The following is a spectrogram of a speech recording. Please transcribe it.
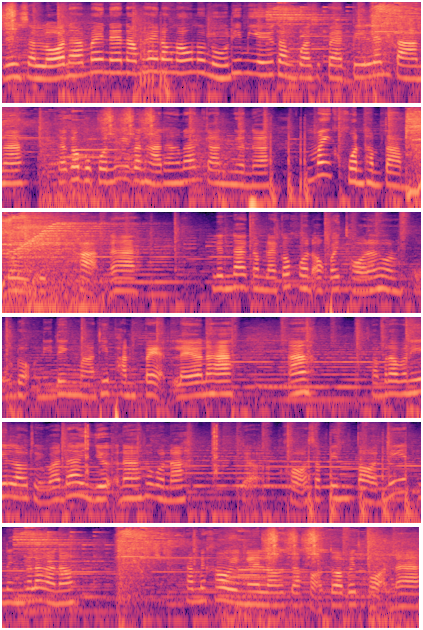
เล่นสล็อตนะไม่แนะนำให้น้องๆหนูๆที่มีอายุต่ำกว่า 18 ปีเล่นตามนะแล้วก็บุคคลที่มีปัญหาทางด้านการเงินนะไม่ควรทำตามโดยเด็ดขาดนะคะเล่นได้กำไรก็ควรออกไปถอนนะทุกคนโอ้โหดอกนี้เด้งมาที่พันแปดแล้วนะคะอะสำหรับวันนี้เราถือว่าได้เยอะนะทุกคนนะเดี๋ยวขอสปินต่อนิดนึงก็แล้วกันเนาะถ้าไม่เข้ายังไงเราจะขอตัวไปถอนนะคะ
